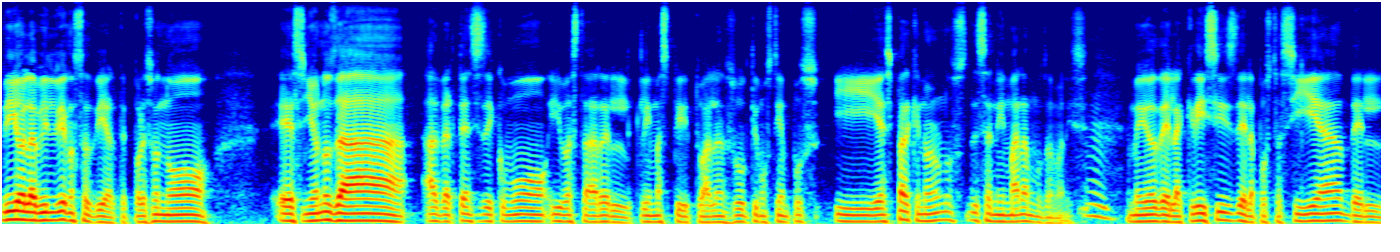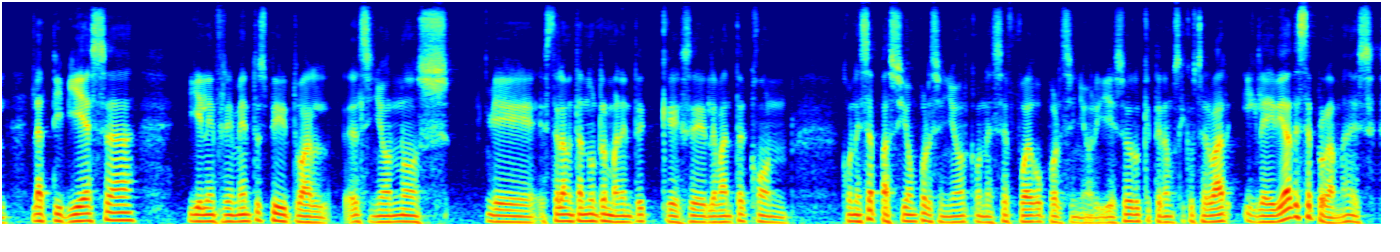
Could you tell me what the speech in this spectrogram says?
digo, la Biblia nos advierte, por eso no, el Señor nos da advertencias de cómo iba a estar el clima espiritual en los últimos tiempos y es para que no nos desanimáramos, Damaris. Mm. En medio de la crisis, de la apostasía, de la tibieza y el enfriamiento espiritual, el Señor nos eh, está levantando un remanente que se levanta con, con esa pasión por el Señor, con ese fuego por el Señor y eso es lo que tenemos que conservar. Y la idea de este programa es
